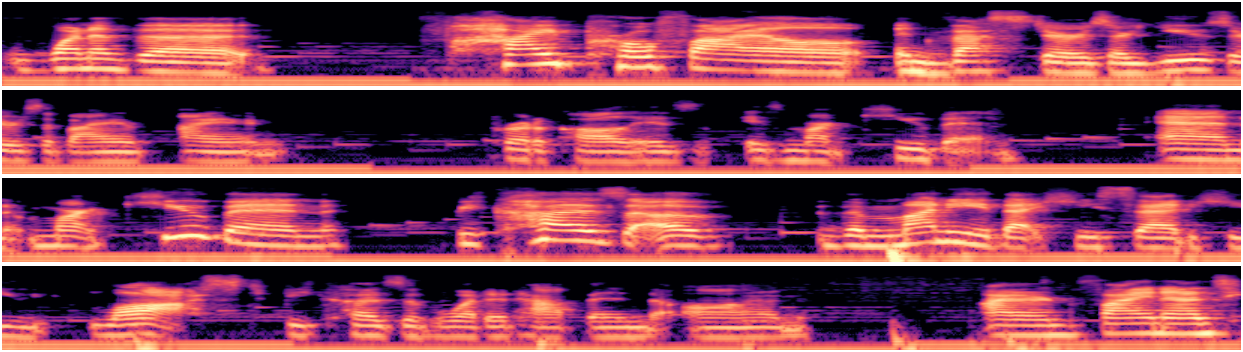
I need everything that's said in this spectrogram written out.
one of the high profile investors or users of iron, iron protocol is is mark cuban. And mark cuban because of the money that he said he lost because of what had happened on Iron Finance,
